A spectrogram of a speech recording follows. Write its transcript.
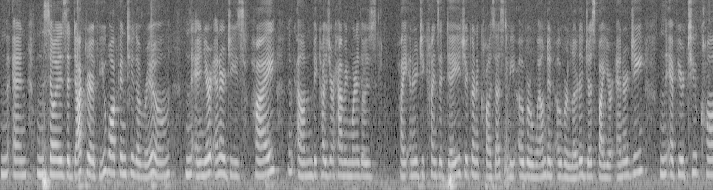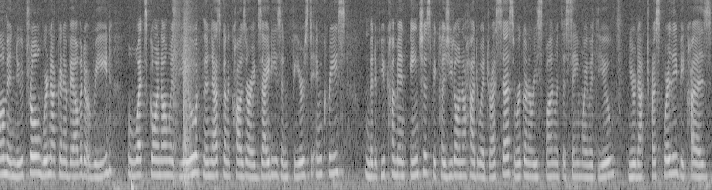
And, and so, as a doctor, if you walk into the room and your energy's high um, because you're having one of those high energy kinds of days, you're going to cause us to be overwhelmed and overloaded just by your energy. If you're too calm and neutral, we're not going to be able to read what's going on with you, and that's going to cause our anxieties and fears to increase. But if you come in anxious because you don't know how to address us, we're going to respond with the same way with you. You're not trustworthy because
